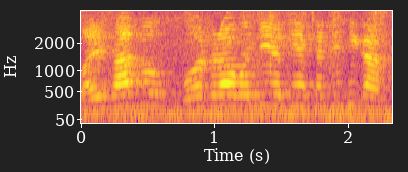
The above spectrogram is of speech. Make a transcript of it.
भाई साहब bore block बंदी होती है चल्ली सी काम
